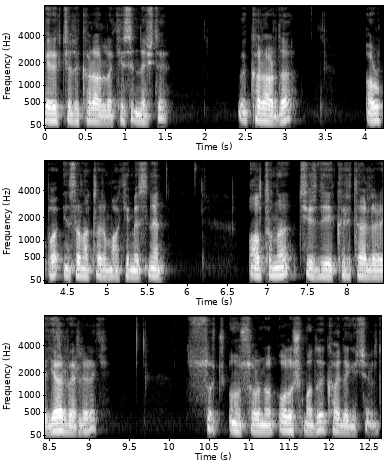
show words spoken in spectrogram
gerekçeli kararla kesinleşti ve kararda Avrupa İnsan Hakları Mahkemesi'nin altını çizdiği kriterlere yer verilerek suç unsurunun oluşmadığı kayda geçirildi.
